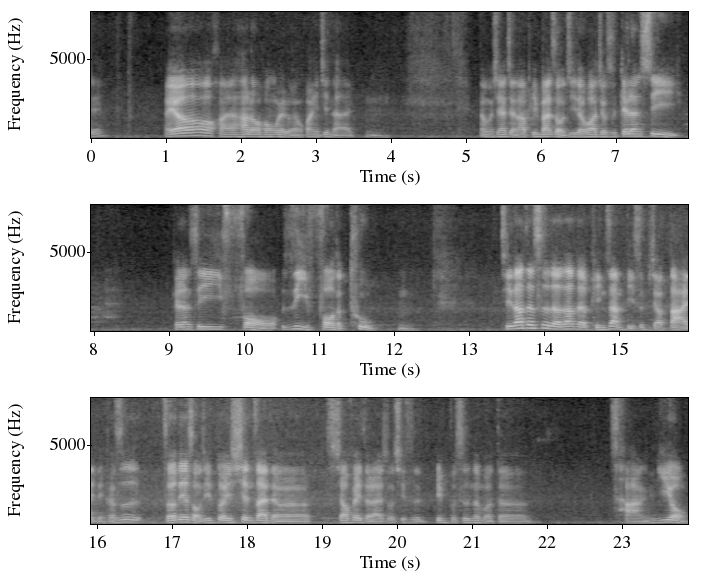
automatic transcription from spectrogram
对，哎呦，欢，Hello 洪伟伦，欢迎进来，嗯。那我们现在讲到平板手机的话，就是 Galaxy Galaxy Fold Z Fold 2，嗯，其实它这次的它的屏占比是比较大一点，可是折叠手机对现在的消费者来说，其实并不是那么的常用。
